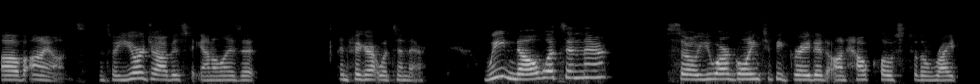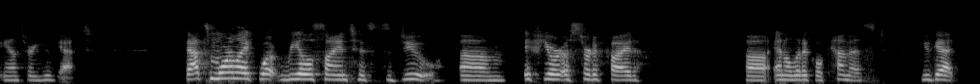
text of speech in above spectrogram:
of ions. And so your job is to analyze it and figure out what's in there. We know what's in there, so you are going to be graded on how close to the right answer you get. That's more like what real scientists do. Um, if you're a certified uh, analytical chemist, you get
